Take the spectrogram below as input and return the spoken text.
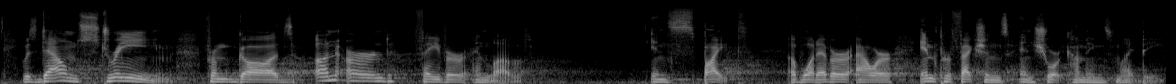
It was downstream from God's unearned favor and love, in spite of whatever our imperfections and shortcomings might be.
